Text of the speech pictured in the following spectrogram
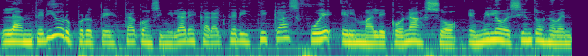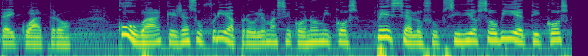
La anterior protesta con similares características fue el Maleconazo en 1994. Cuba, que ya sufría problemas económicos pese a los subsidios soviéticos,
